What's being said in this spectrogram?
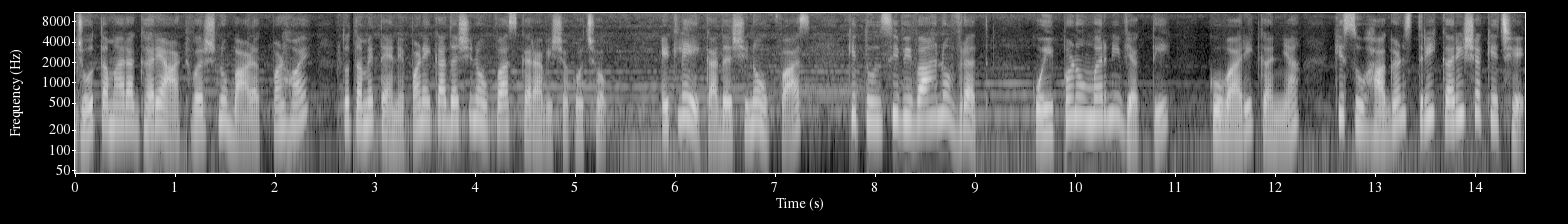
જો તમારા ઘરે આઠ વર્ષનું બાળક પણ હોય, તો તમે તેને પણ એકાદશીનો ઉપવાસ કરાવી શકો છો. એટલે એકાદશીનો ઉપવાસ કે તુલસી વિવાહનો વ્રત કોઈ પણ ઉંમરની વ્યક્તિ કુંવારી કન્યા કે સુહાગણ સ્ત્રી કરી શકે છે,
